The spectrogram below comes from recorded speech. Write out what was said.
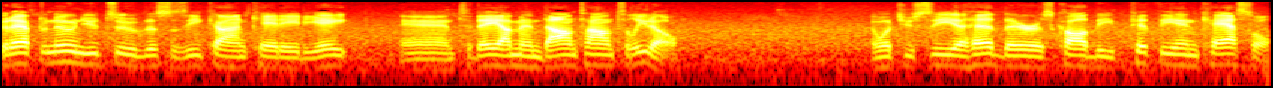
Good afternoon, YouTube. This is Econ Cat 88, and today I'm in downtown Toledo. And what you see ahead there is called the Pythian Castle.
